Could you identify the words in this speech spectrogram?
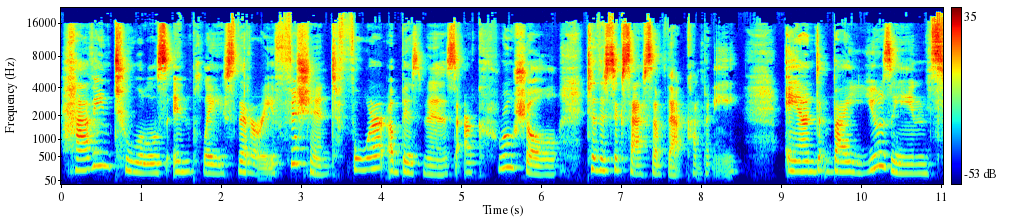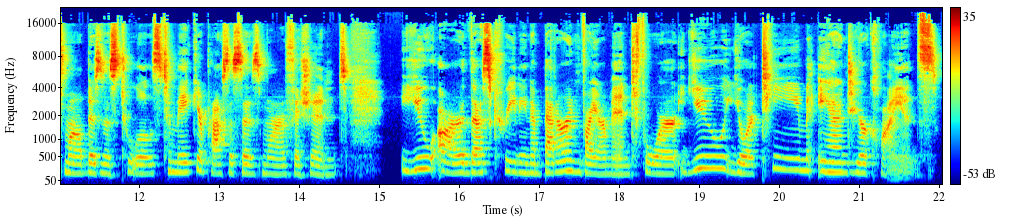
Having tools in place that are efficient for a business are crucial to the success of that company. And by using small business tools to make your processes more efficient, you are thus creating a better environment for you, your team, and your clients.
